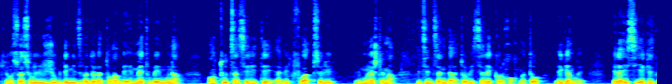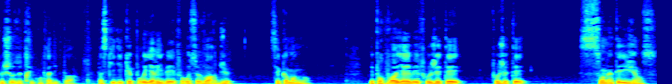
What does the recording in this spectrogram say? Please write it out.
Qui reçoit sur lui le joug des mitzvot de la Torah, en toute sincérité, avec foi absolue, et là, ici, il y a quelque chose de très contradictoire. Parce qu'il dit que pour y arriver, il faut recevoir Dieu, ses commandements. Et pour pouvoir y arriver, il faut jeter, faut jeter son intelligence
